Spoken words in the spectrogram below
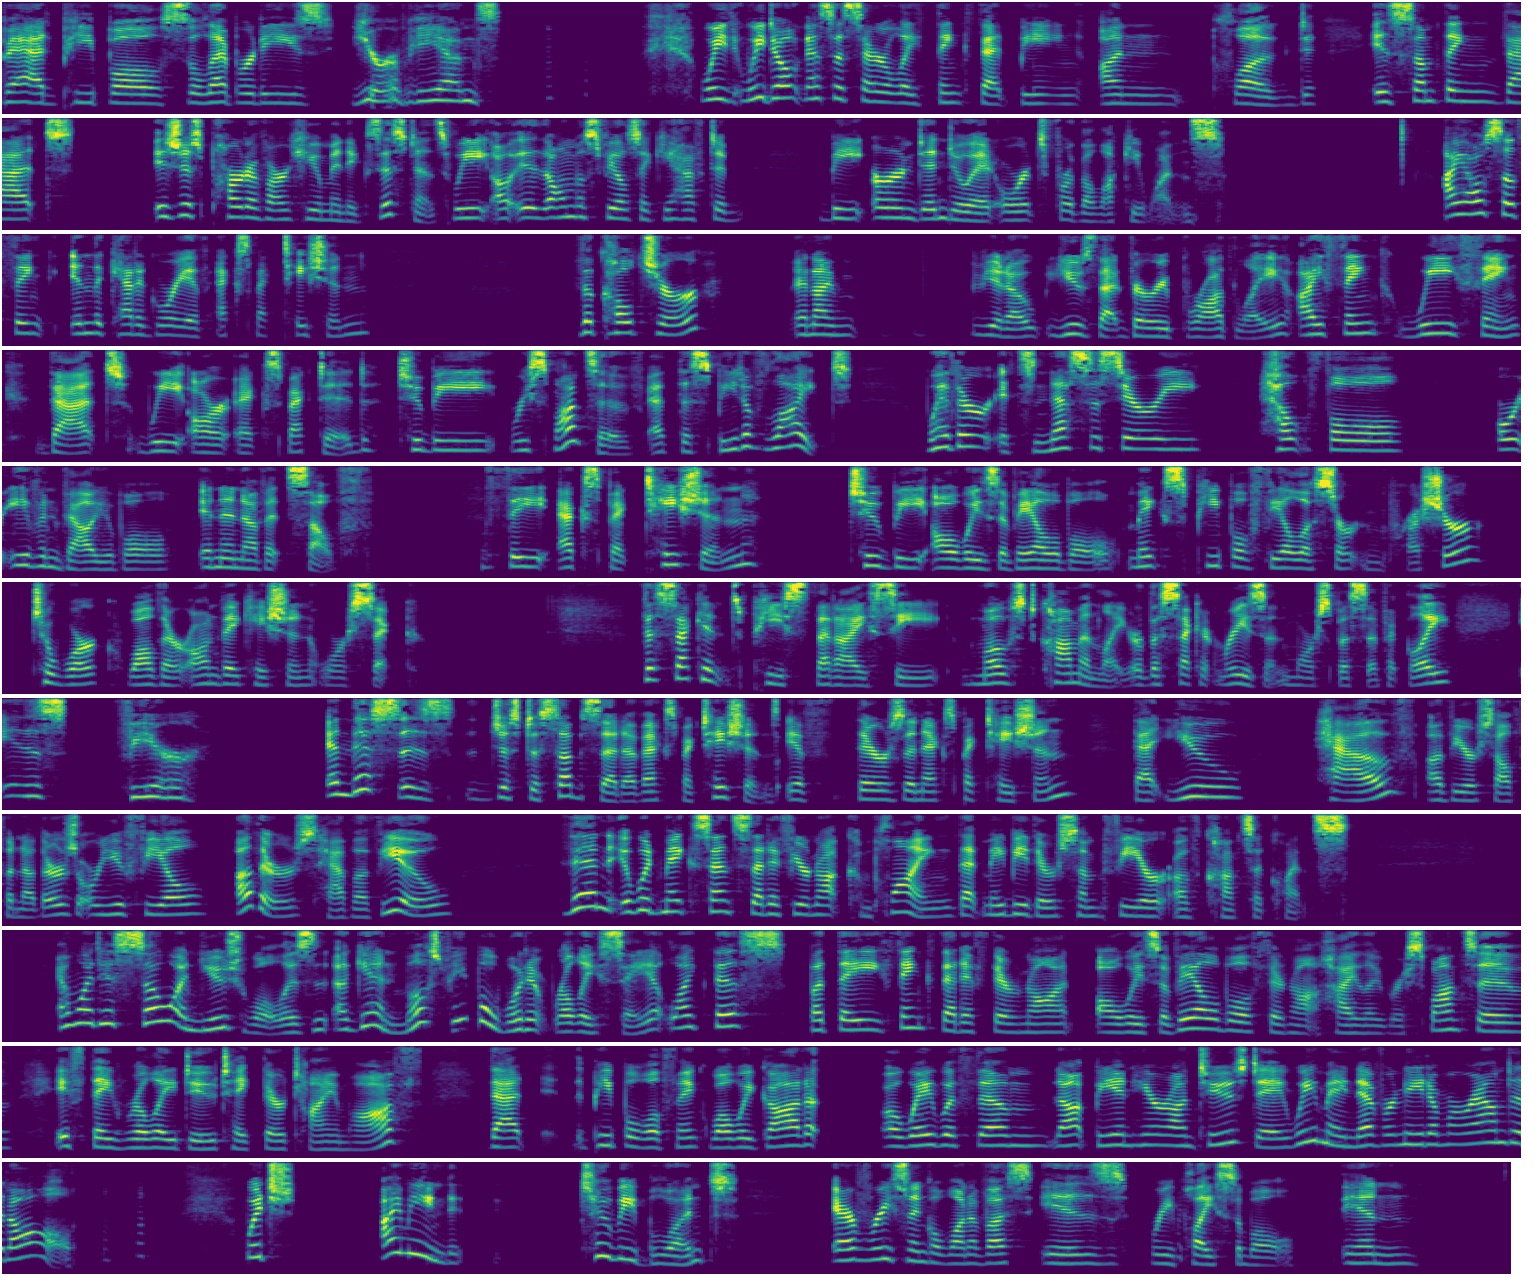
bad people, celebrities, Europeans. we we don't necessarily think that being unplugged is something that is just part of our human existence. We uh, it almost feels like you have to be earned into it or it's for the lucky ones. I also think in the category of expectation, the culture, and I'm, you know, use that very broadly. I think we think that we are expected to be responsive at the speed of light, whether it's necessary, helpful, or even valuable in and of itself. The expectation to be always available makes people feel a certain pressure to work while they're on vacation or sick. The second piece that I see most commonly, or the second reason more specifically, is fear. And this is just a subset of expectations. If there's an expectation that you have of yourself and others, or you feel others have of you, then it would make sense that if you're not complying, that maybe there's some fear of consequence. And what is so unusual is, again, most people wouldn't really say it like this, but they think that if they're not always available, if they're not highly responsive, if they really do take their time off, that people will think, well, we got away with them not being here on Tuesday. We may never need them around at all. Which, I mean, to be blunt, every single one of us is replaceable in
